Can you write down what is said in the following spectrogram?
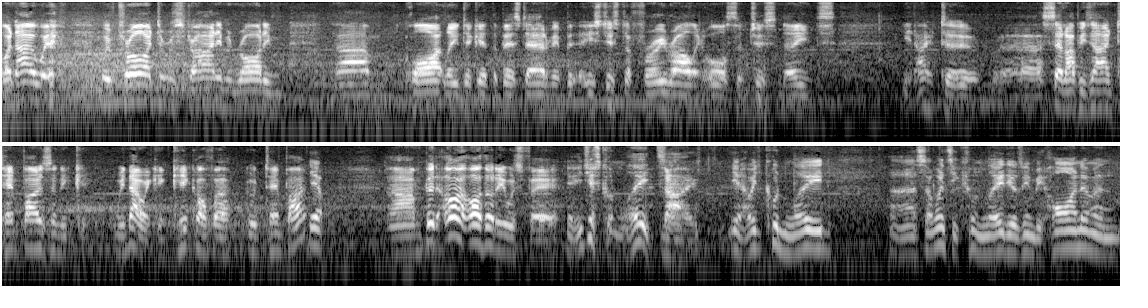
I know we've, we've tried to restrain him and ride him um, quietly to get the best out of him, but he's just a free rolling horse that just needs, you know, to uh, set up his own tempos and he, c- we know he can kick off a good tempo. Yep. Um, but I, I thought he was fair. Yeah, he just couldn't lead. So, No. you know, he couldn't lead. Uh, so once he couldn't lead, he was in behind him, and,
